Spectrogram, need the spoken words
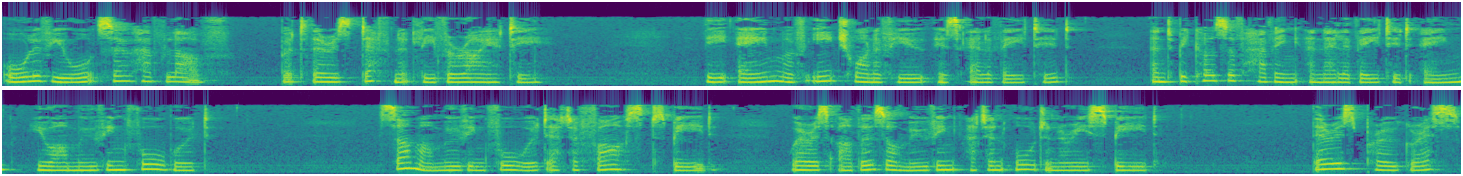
All of you also have love, but there is definitely variety. The aim of each one of you is elevated, and because of having an elevated aim, you are moving forward. Some are moving forward at a fast speed, whereas others are moving at an ordinary speed. There is progress,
